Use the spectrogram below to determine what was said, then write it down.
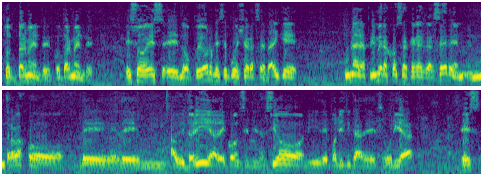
Totalmente, totalmente. Eso es eh, lo peor que se puede llegar a hacer. Hay que una de las primeras cosas que hay que hacer en, un trabajo de, de, mm, auditoría, de concientización y de políticas de seguridad es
